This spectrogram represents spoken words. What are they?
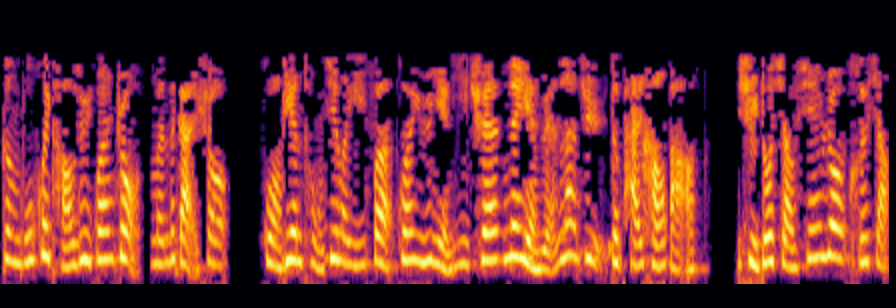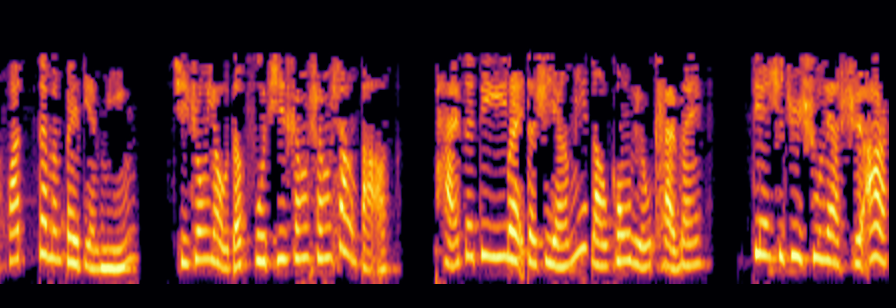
更不会考虑观众们的感受。广电统计了一份关于演艺圈内演员烂剧的排行榜，许多小鲜肉和小花旦们被点名，其中有的夫妻双双上榜。排在第一位的是杨幂老公刘恺威，电视剧数量十二，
